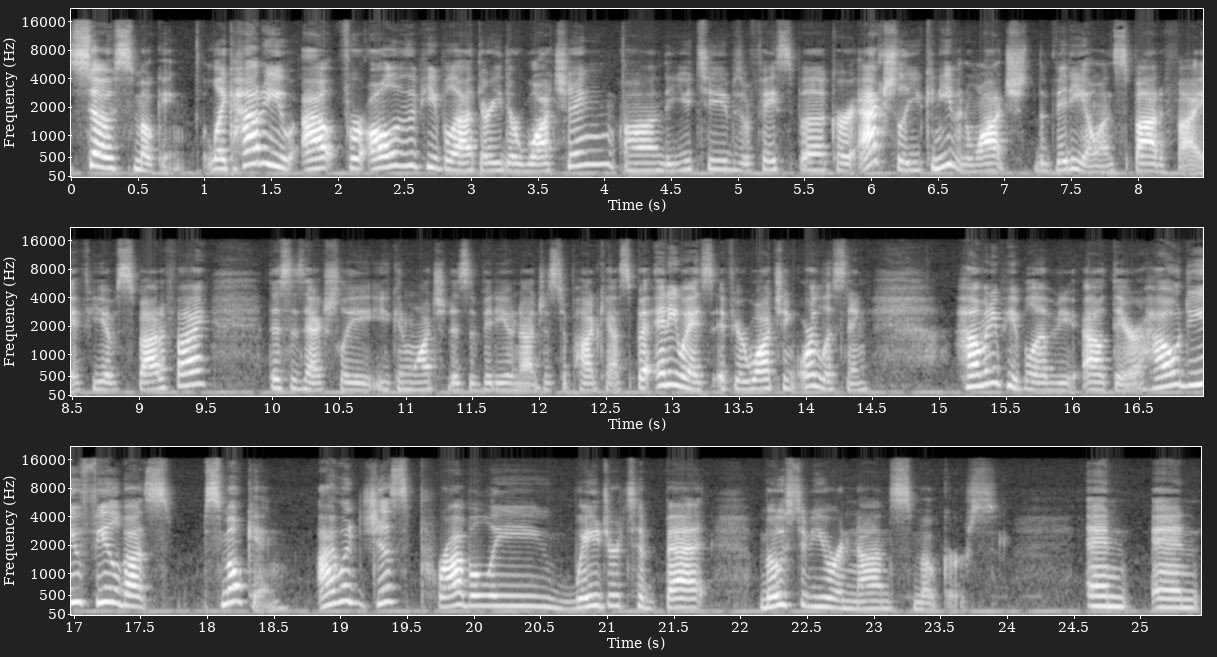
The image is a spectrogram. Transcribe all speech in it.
So smoking. Like how do you out for all of the people out there either watching on the YouTubes or Facebook or actually you can even watch the video on Spotify. If you have Spotify, this is actually you can watch it as a video, not just a podcast. But anyways, if you're watching or listening, how many people have you out there? How do you feel about s- smoking? I would just probably wager to bet most of you are non-smokers. And and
